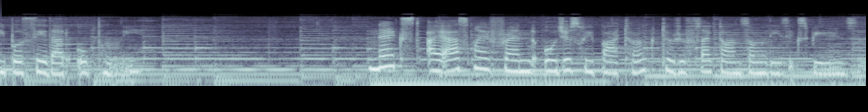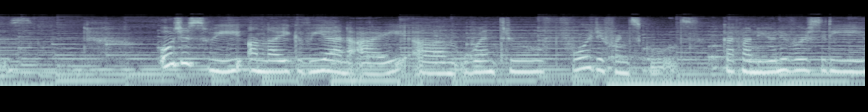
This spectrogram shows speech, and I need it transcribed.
people say that openly. Next, I asked my friend Ojaswi Pathak to reflect on some of these experiences. Ojaswi, unlike Ria and I, um, went through four different schools Kathmandu University,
